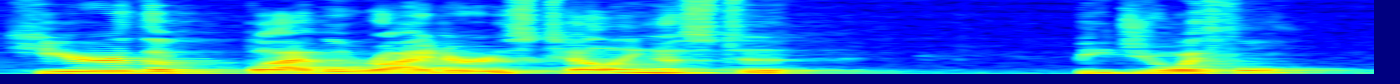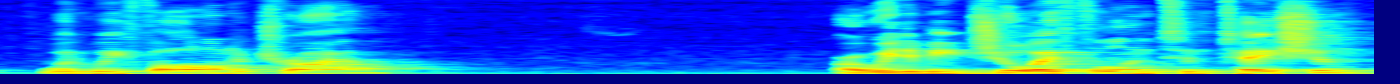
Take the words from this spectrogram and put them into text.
Here the Bible writer is telling us to be joyful would we fall into trial? Are we to be joyful in temptation?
